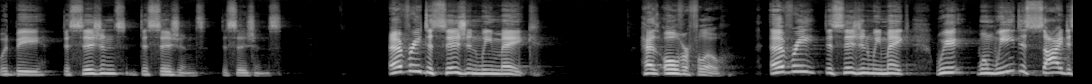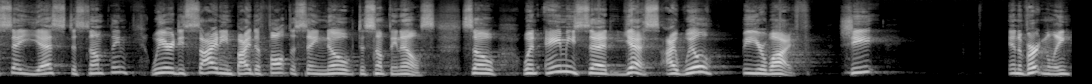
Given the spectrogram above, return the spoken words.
would be Decisions, Decisions, Decisions. Every decision we make has overflow. Every decision we make, we, when we decide to say yes to something, we are deciding by default to say no to something else. So when Amy said, Yes, I will be your wife, she inadvertently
